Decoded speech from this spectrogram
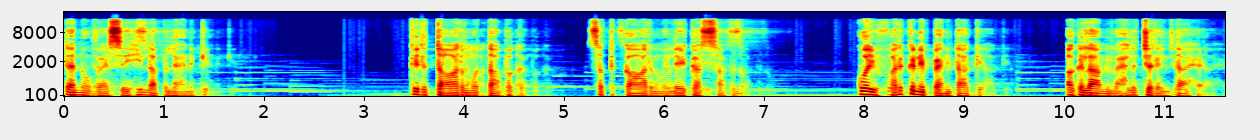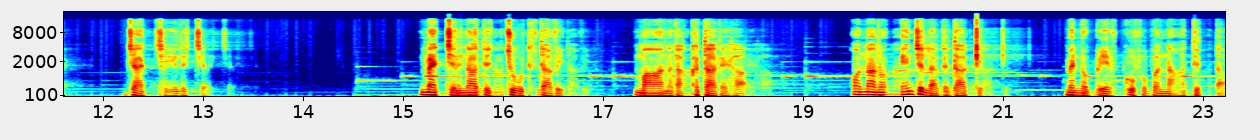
ਤੈਨੂੰ ਵੈਸੇ ਹੀ ਲੱਭ ਲੈਣਗੇ। ਕਿਰਦਾਰ ਮੁਤਾਬਕ ਸਤਕਾਰ ਮਿਲੇਗਾ ਸਭ ਨੂੰ। ਕੋਈ ਫ਼ਰਕ ਨਹੀਂ ਪੈਂਦਾ ਕਿ ਅਗਲਾ ਮਹਿਲ 'ਚ ਰਹਿੰਦਾ ਹੈ ਜਾਂ ਜੇਲ੍ਹ 'ਚ। ਮੈਂ ਜਿੰਨਾ ਤੇ ਝੂਠ ਦਾ ਵੀ ਮਾਨ ਰੱਖਦਾ ਰਿਹਾ, ਉਹਨਾਂ ਨੂੰ ਇੰਜ ਲੱਗਦਾ ਕਿ ਮੈਨੂੰ ਬੇਵਕੂਫ ਬਣਾ ਦਿੱਤਾ।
